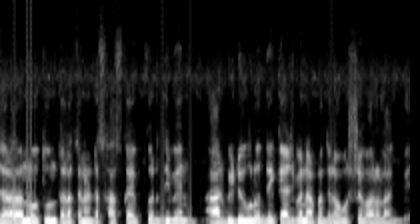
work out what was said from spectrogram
যারা নতুন তারা চ্যানেলটা সাবস্ক্রাইব করে দিবেন। আর ভিডিওগুলো দেখে আসবেন, আপনাদের অবশ্যই ভালো লাগবে।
